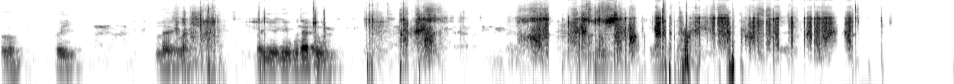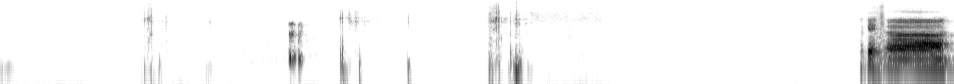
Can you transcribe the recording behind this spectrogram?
Oh, oi. Kelas, kelas. Lagi lagi pukul satu. Okey, uh,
